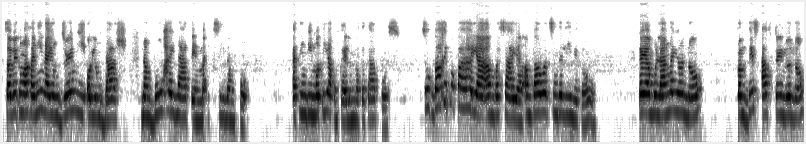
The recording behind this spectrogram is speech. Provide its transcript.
Sabi ko nga kanina, yung journey o yung dash ng buhay natin, maiksi lang po. At hindi mo tiyak kung kailan matatapos. So bakit mo pahayaang basayang ang bawat sandali nito? Kaya mula ngayon, no, from this afternoon, no,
